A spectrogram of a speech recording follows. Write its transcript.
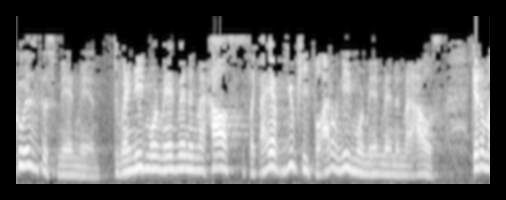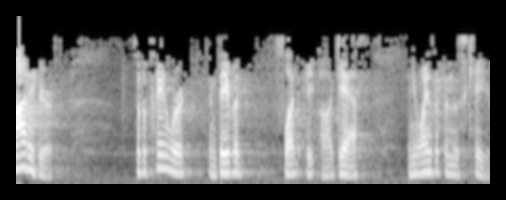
Who is this madman? Do I need more madmen in my house? He's like, I have you people. I don't need more madmen in my house. Get them out of here. So the plan worked, and David fled uh, Gath, and he winds up in this cave.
